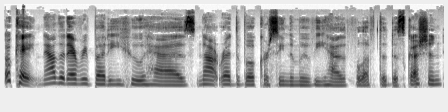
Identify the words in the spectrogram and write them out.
Okay, now that everybody who has not read the book or seen the movie has left the discussion,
